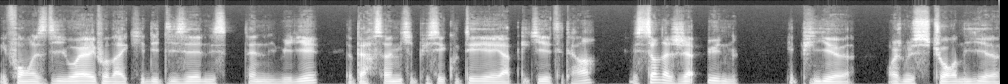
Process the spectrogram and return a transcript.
Des fois, on se dit, ouais, il faudrait qu'il y ait des dizaines, des centaines, des milliers de personnes qui puissent écouter et appliquer, etc. Mais si on a déjà une, et puis, euh, moi, je me suis toujours dit, euh,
